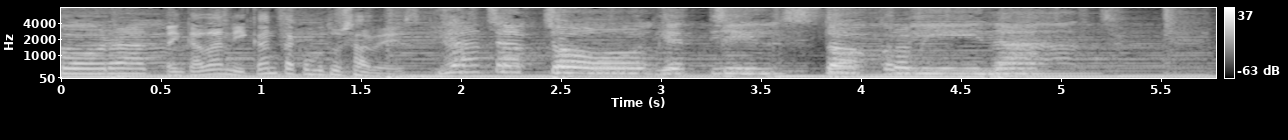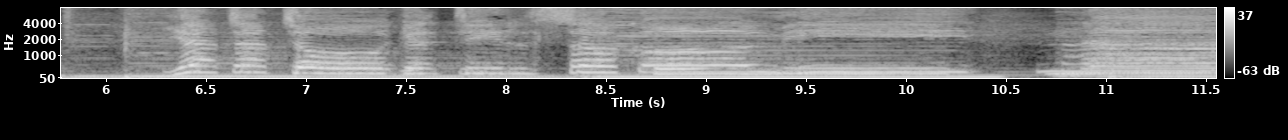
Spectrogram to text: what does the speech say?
för att Venga Dani, canta como tú sabes. tåget till Stockholm i natt tåget till Stockholm i natt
